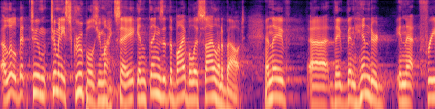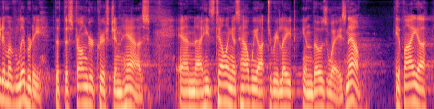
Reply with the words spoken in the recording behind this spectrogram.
a little bit too, too many scruples, you might say, in things that the Bible is silent about. And they've, uh, they've been hindered in that freedom of liberty that the stronger Christian has. And uh, he's telling us how we ought to relate in those ways. Now, if I uh,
